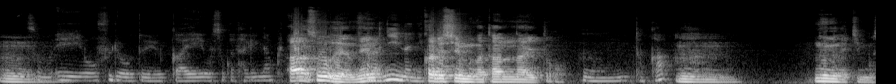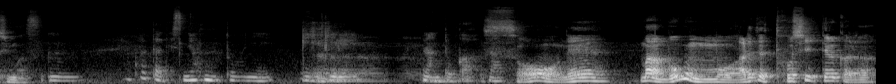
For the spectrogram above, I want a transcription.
うん。その栄養不良というか栄養素が足りなくてあ、そうだよね。カルシウムが足んないと。うんとか、うん。のような気もします。うん、よかったですね本当にギリギリなんとかなって、そうね。まあ僕ももうあれで年いってるから、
